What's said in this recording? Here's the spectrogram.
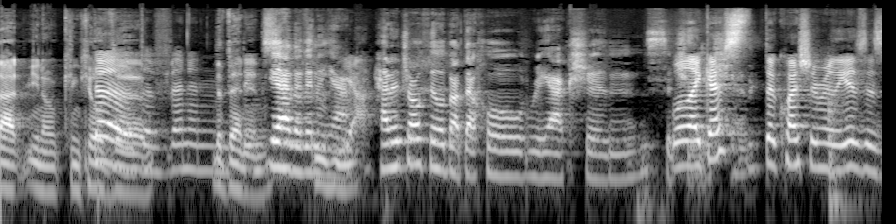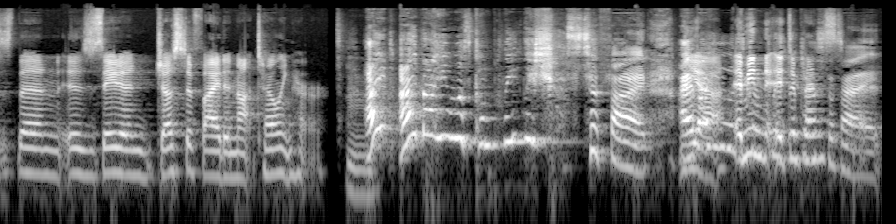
that you know can kill the, the. the venom. the venom. things. Yeah, the venom. Yeah. Yeah. How did y'all feel about that whole reaction? Situation? Well, I guess the question really is: is then is Xaden justified in not telling her? Hmm. I I thought he was completely justified. I Yeah. thought he was I mean, it depends- Justified.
